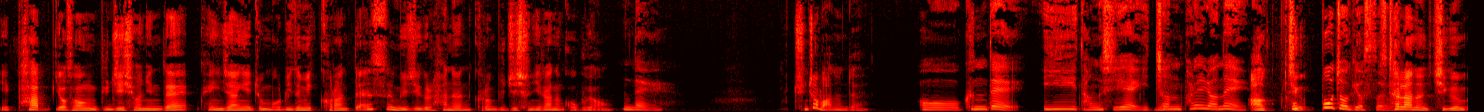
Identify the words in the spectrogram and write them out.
이 팝 여성 뮤지션인데 굉장히 좀 뭐 리드미컬한 댄스 뮤직을 하는 그런 뮤지션이라는 거고요. 네. 진짜 많은데. 어, 근데 이 당시에 2008년에 아 지금 독보적이었어요. 스텔라는 지금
